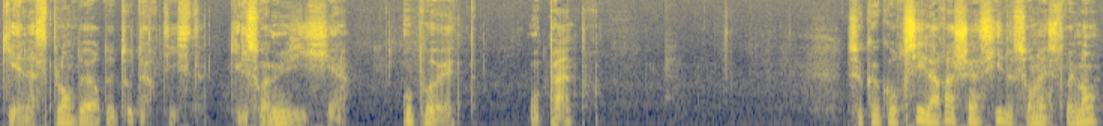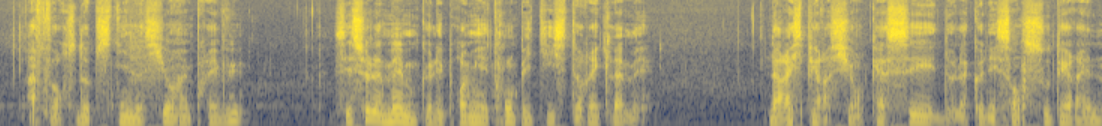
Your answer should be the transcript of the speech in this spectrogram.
qui est la splendeur de tout artiste, qu'il soit musicien, ou poète, ou peintre. Ce que Courcil arrache ainsi de son instrument, à force d'obstination imprévue, c'est cela même que les premiers trompettistes réclamaient. La respiration cassée de la connaissance souterraine,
